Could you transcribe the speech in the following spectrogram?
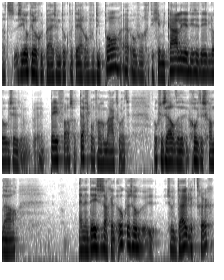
Dat zie je ook heel goed bij zo'n documentaire over Dupont, hè, over die chemicaliën die ze deden lozen, de PFAS, waar Teflon van gemaakt wordt. Ook zo'nzelfde grote schandaal. En in deze zag je het ook weer zo, zo duidelijk terug.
